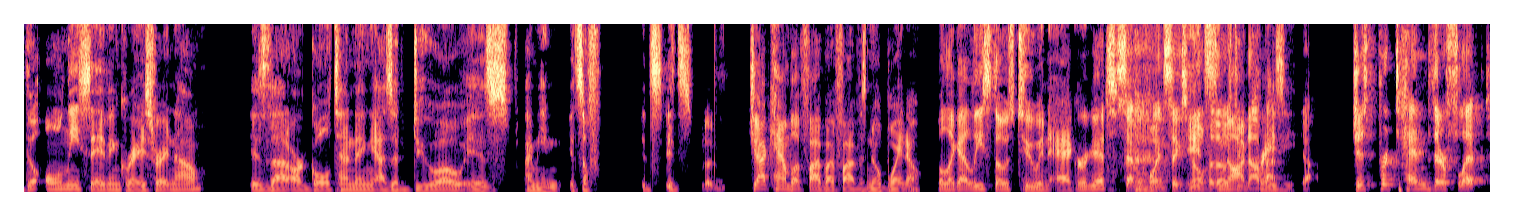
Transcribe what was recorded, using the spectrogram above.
the only saving grace right now is that our goaltending as a duo is, I mean, it's a, it's, it's, Jack Campbell at five by five is no bueno, but like at least those two in aggregate. 7.6 mil It's for those not two. Not crazy. Bad. Yeah. Just pretend they're flipped.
